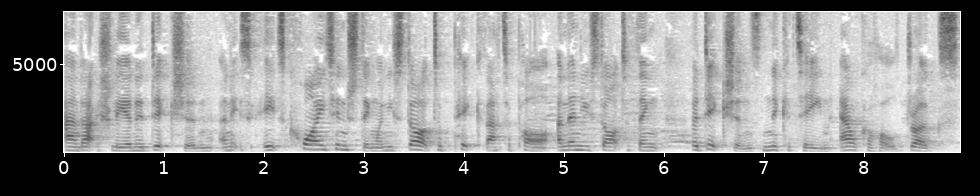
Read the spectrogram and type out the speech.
and actually an addiction? And it's, it's quite interesting when you start to pick that apart and then you start to think addictions, nicotine, alcohol, drugs.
